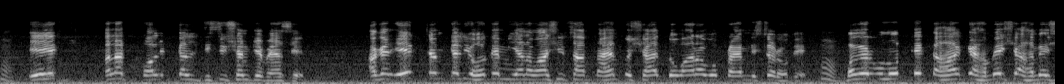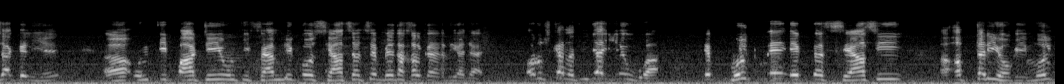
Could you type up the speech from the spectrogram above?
हम्म। एक गलत पॉलिटिकल डिसीज़न के वजह से। अगर एक टर्म के लिए होते मियाँ नवाज़ शरीफ साहब नाहन तो शायद दोबारा वो प्राइम मिनिस्टर होते। हम्म। मगर उन्होंने कहा कि हमेशा हमेशा के लिए आ, उनकी पार्टी उनकी फैमिली को सियासत से बेदखल कर दिया जाए। और उसका नतीजा ये हुआ कि मुल्क में एक सियासी अबतरी हो गई। मुल्क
